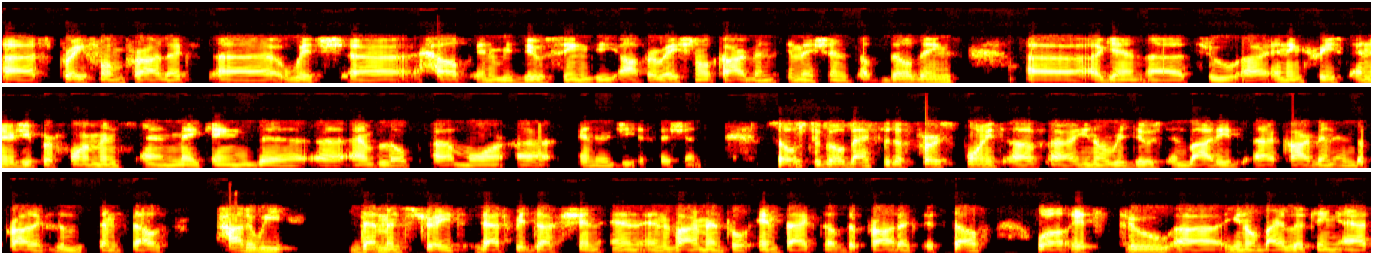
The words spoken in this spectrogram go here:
uh, spray foam products, uh, which uh, help in reducing the operational carbon emissions of buildings, uh, again, uh, through uh, an increased energy performance and making the envelope more energy efficient. So to go back to the first point of, you know, reduced embodied carbon in the products them- themselves, how do we demonstrate that reduction and environmental impact of the product itself? Well, it's through, uh, you know, by looking at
